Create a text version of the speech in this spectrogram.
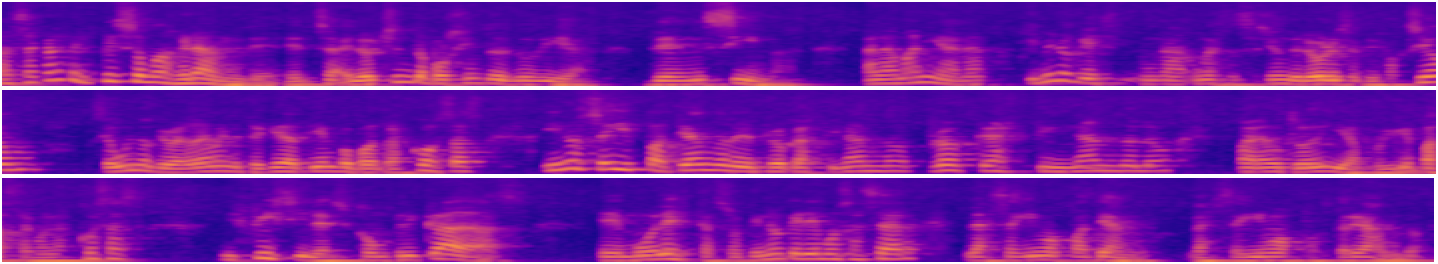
Al sacarte el peso más grande, el 80% de tu día, de encima, a la mañana, primero que es una, una sensación de logro y satisfacción, segundo que verdaderamente te queda tiempo para otras cosas, y no seguís pateándolo y procrastinando, procrastinándolo para otro día. Porque ¿qué pasa? Con las cosas difíciles, complicadas, eh, molestas o que no queremos hacer, las seguimos pateando, las seguimos postergando.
